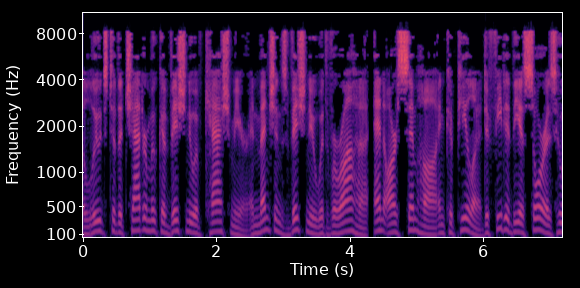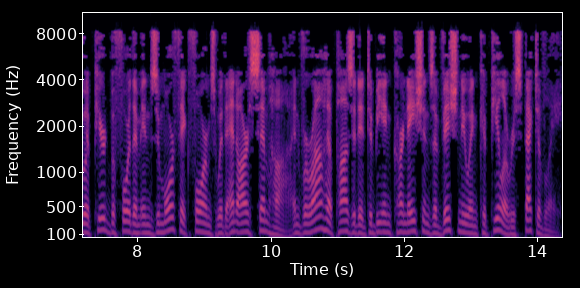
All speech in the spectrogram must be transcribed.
alludes to the Chaturmukha Vishnu of Kashmir and mentions Vishnu with Varaha, Nr. Simha and Kapila defeated the Asuras who appeared before them in zoomorphic forms with Nr. Simha and Varaha posited to be incarnations of Vishnu and Kapila respectively.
